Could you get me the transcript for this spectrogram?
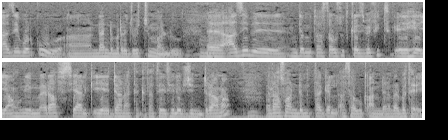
አዜብ ወርቁ አንዳንድ መረጃዎችም አሉ። አዜብ እንደምታስታውሱት ከዚህ በፊት ይሄ የአሁኑ ምዕራፍ ሲያልቅ የዳና ተከታታይ ቴሌቪዥን ድራማ ራሷን እንደምታገል አሳውቃ እንደነበር በተለይ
